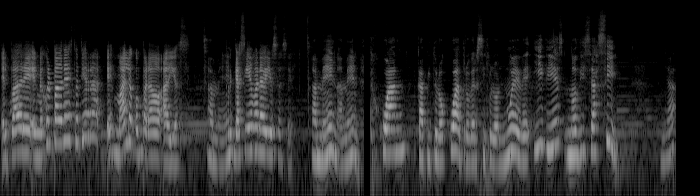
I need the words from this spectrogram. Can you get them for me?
el padre, el mejor padre de esta tierra es malo comparado a Dios. Amén. Porque así de maravilloso es Él. Amén, amén. Juan capítulo 4, versículos 9 y 10 nos dice así, ¿ya?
